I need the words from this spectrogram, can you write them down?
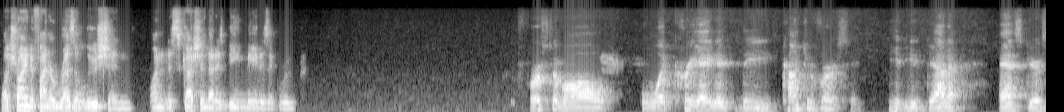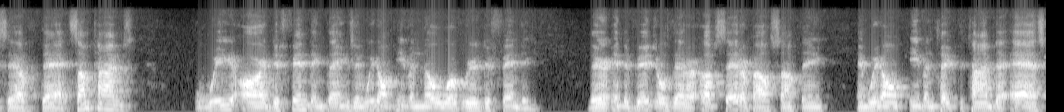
while trying to find a resolution on a discussion that is being made as a group? First of all, what created the controversy? You, you've got to ask yourself that. Sometimes we are defending things and we don't even know what we're defending. There are individuals that are upset about something and we don't even take the time to ask,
